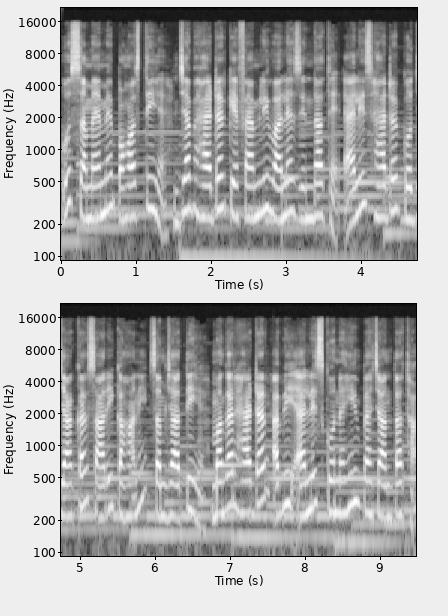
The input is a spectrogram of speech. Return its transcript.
उस समय में पहुँचती है, जब हैटर के फैमिली वाले ज़िंदा थे। एलिस हैटर को जाकर सारी कहानी समझाती है, मगर हैटर अभी एलिस को नहीं पहचानता था।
